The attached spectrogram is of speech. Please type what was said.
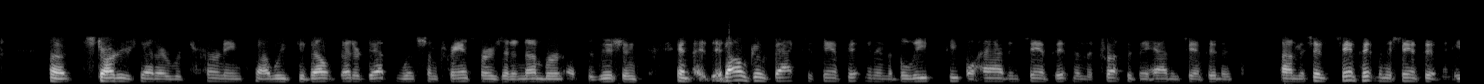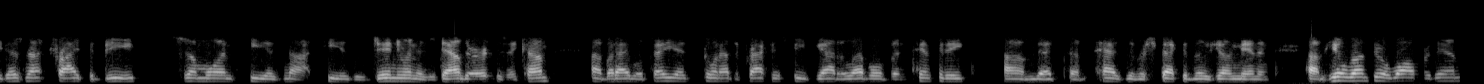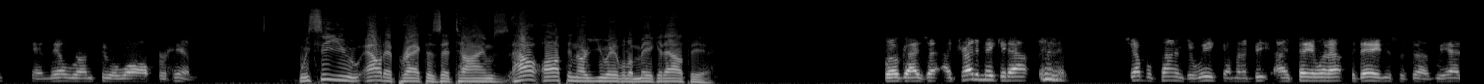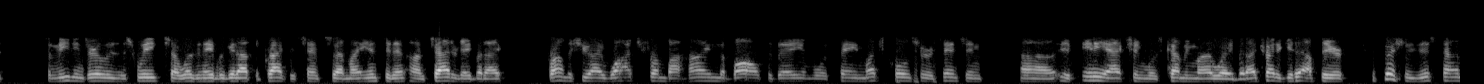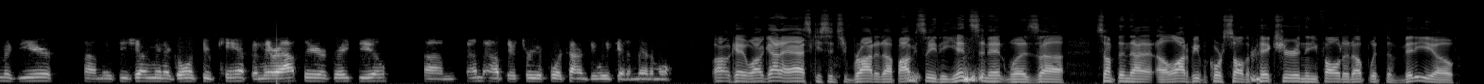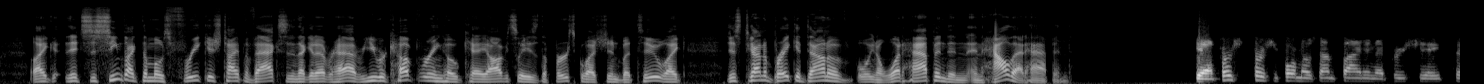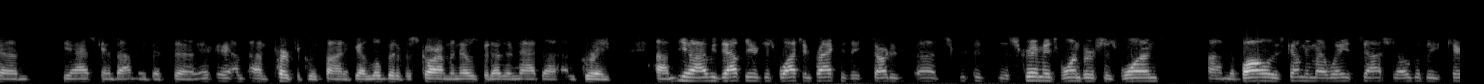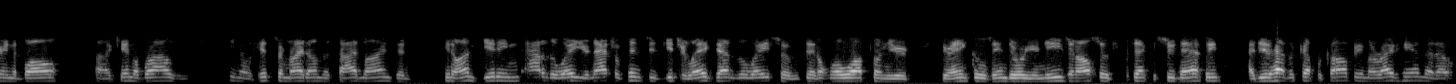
uh, starters that are returning. Uh, we've developed better depth with some transfers at a number of positions and it all goes back to Sam Pittman and the belief people have in Sam Pittman, the trust that they have in Sam Pittman. Um, said Sam Pittman is Sam Pittman. He does not try to be someone he is not. He is as genuine, as down to earth as they come. Uh, but I will tell you, going out to practice, he's got a level of intensity um, that uh, has the respect of those young men, and um, he'll run through a wall for them, and they'll run through a wall for him. We see you out at practice at times. How often are you able to make it out there? Well, guys, I, I try to make it out several times a week. I'm going to be. I tell you, I went out today. This is uh, we had some meetings earlier this week, so I wasn't able to get out to practice since uh, my incident on Saturday. But I promise you, I watched from behind the ball today and was paying much closer attention uh, if any action was coming my way. But I try to get out there, especially this time of year, um, as these young men are going through camp and they're out there a great deal. Um, I'm out there three or four times a week at a minimal. Okay, well, I got to ask you since you brought it up. Obviously, the incident was uh, something that a lot of people, of course, saw the picture and then you followed it up with the video. Like, it just seemed like the most freakish type of accident I could ever have. Are you recovering okay? Obviously, is the first question, but two, like, just kind of break it down of you know what happened and, and how that happened. Yeah, first first and foremost, I'm fine, and I appreciate um, you asking about me. But uh, I'm, I'm perfectly fine. I've got a little bit of a scar on my nose, but other than that, uh, I'm great um, you know, I was out there just watching practice. They started uh, the scrimmage one versus ones. Um, the ball is coming my way. It's Josh Ogleby carrying the ball. Uh, Kendall is, you know, hits him right on the sidelines, and you know, I'm getting out of the way. Your natural tendency is get your legs out of the way so that they don't roll up on your your ankles and or your knees, and also to protect the student athlete. I did have a cup of coffee in my right hand that I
